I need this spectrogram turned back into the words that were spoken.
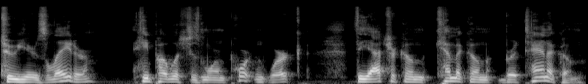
Two years later, he published his more important work, Theatricum Chemicum Britannicum,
